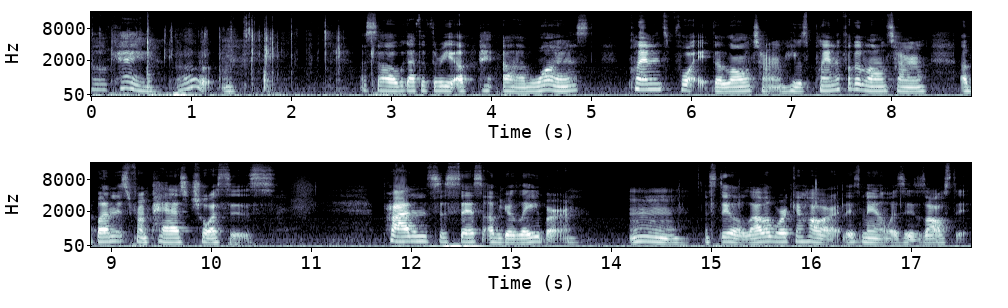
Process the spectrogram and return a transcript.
Okay. Oh. So we got the three of uh, wands. Planning for the long term. He was planning for the long term. Abundance from past choices. Pride in the success of your labor. Mm, still a lot of working hard. This man was exhausted. It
